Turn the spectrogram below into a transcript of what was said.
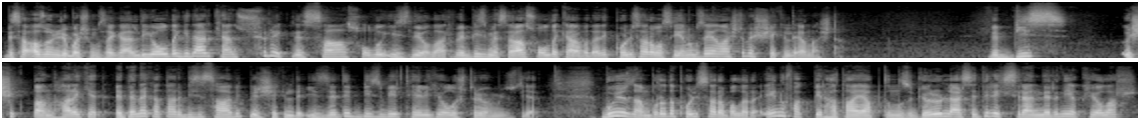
mesela az önce başımıza geldi. Yolda giderken sürekli sağa solu izliyorlar ve biz mesela soldaki arabadaydık. Polis arabası yanımıza yanaştı ve şu şekilde yanaştı. Ve biz ışıktan hareket edene kadar bizi sabit bir şekilde izledi. Biz bir tehlike oluşturuyor muyuz diye. Bu yüzden burada polis arabaları en ufak bir hata yaptığınızı görürlerse direkt sirenlerini yakıyorlar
